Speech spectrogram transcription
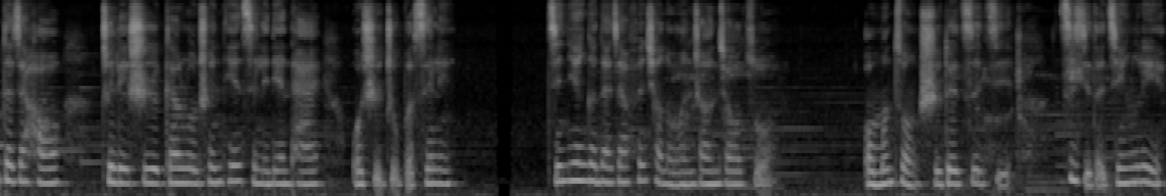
大家好，这里是甘露春天心理电台，我是主播心灵。今天跟大家分享的文章叫做《我们总是对自己、自己的经历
